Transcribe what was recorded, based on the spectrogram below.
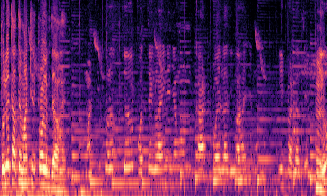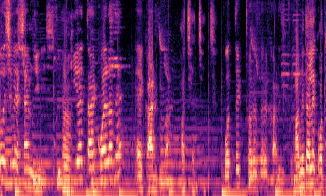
তুলে তাতে মাটির প্রলেপ দেওয়া হয়। তো প্রত্যেক লাইনে যেমন কাঠ কয়লা দেওয়া হয় যেমন ইট ভাটাতে। এও সেম জিনিস। হ্যাঁ। কি হয় তাই কয়লাতে এই কাঠ দিবা। আচ্ছা আচ্ছা আচ্ছা। প্রত্যেক থরে থরে কাঠ দিতে। আপনি তাহলে কত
